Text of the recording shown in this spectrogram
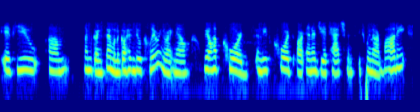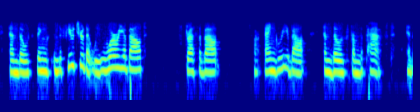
if you, um, I'm going to say, I'm going to go ahead and do a clearing right now. We all have cords, and these cords are energy attachments between our body and those things in the future that we worry about, stress about, are angry about, and those from the past. And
